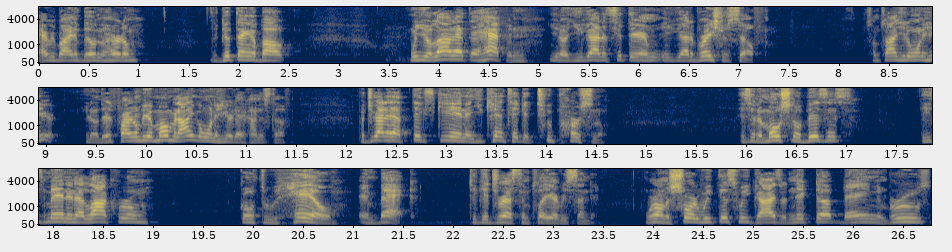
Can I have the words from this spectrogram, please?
Everybody in the building heard them. The good thing about when you allow that to happen, you know, you got to sit there and you got to brace yourself. Sometimes you don't want to hear it. You know, there's probably gonna be a moment I ain't gonna want to hear that kind of stuff. But you gotta have thick skin and you can't take it too personal. It's an emotional business. These men in that locker room go through hell and back to get dressed and play every Sunday. We're on a short week this week. Guys are nicked up, banged, and bruised.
